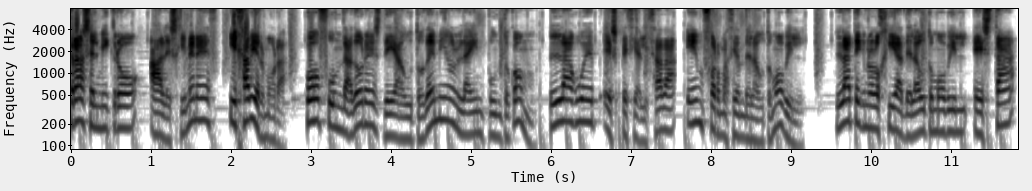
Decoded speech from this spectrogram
Tras el micro, Alex Jiménez y Javier Mora, cofundadores de autodemiaonline.com, la web especializada en formación del automóvil. La tecnología del automóvil está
